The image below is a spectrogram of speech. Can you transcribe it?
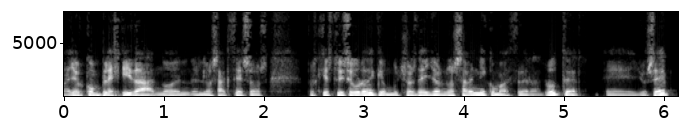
mayor complejidad ¿no? en, los accesos. Pues que estoy seguro de que muchos de ellos no saben ni cómo acceder al router, eh, Josep.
